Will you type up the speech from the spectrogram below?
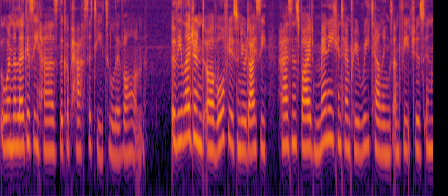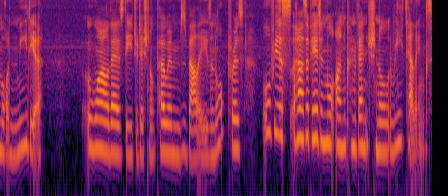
when the legacy has the capacity to live on. The legend of Orpheus and Eurydice has inspired many contemporary retellings and features in modern media. While there's the traditional poems, ballets, and operas, Orpheus has appeared in more unconventional retellings.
